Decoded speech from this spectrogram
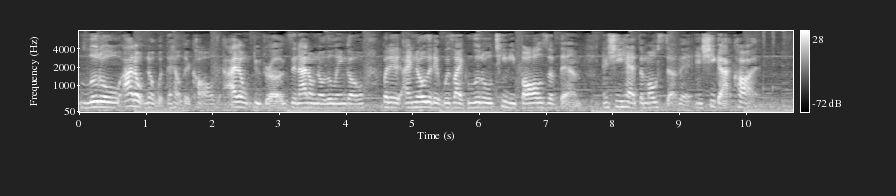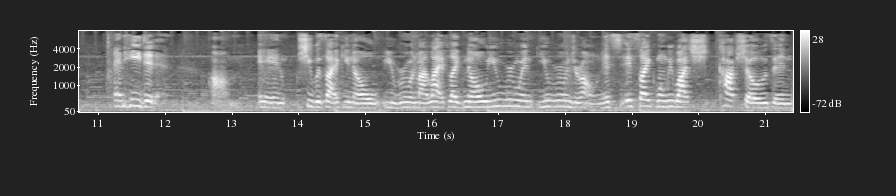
little I don't know what the hell they're called. I don't do drugs and I don't know the lingo, but it, I know that it was like little teeny balls of them and she had the most of it and she got caught. And he didn't. Um and she was like you know you ruined my life. Like no you ruined you ruined your own. It's it's like when we watch cop shows and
